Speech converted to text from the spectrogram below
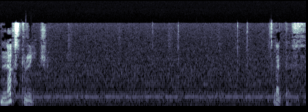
next range. Like this.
